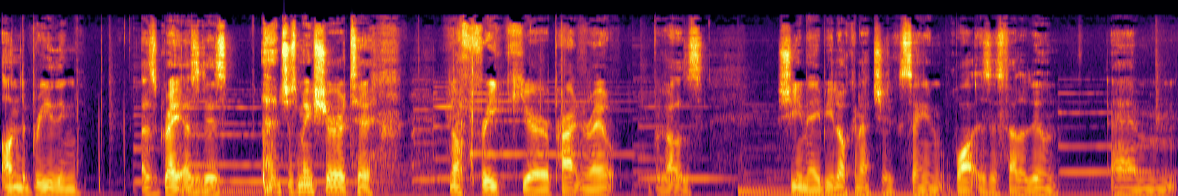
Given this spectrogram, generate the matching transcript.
on the breathing, as great as it is, just make sure to not freak your partner out because she may be looking at you saying, "What is this fella doing?" Um,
